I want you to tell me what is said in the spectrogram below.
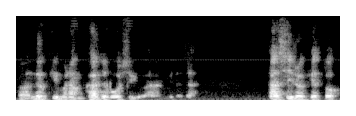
어, 느낌을 한번 가져보시기 바랍니다. 자, 다시 이렇게 또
